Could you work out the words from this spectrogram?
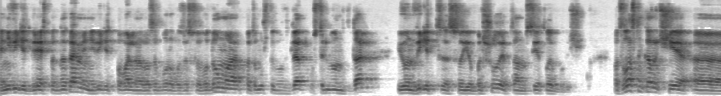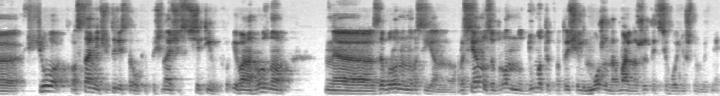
не видит грязь под ногами, не видит поваленного забора возле своего дома, потому что его взгляд устремлен вдаль, и он видит э, свое большое там світле будущее. От, власне кажучи, е, що останні 400 років, починаючи з часів Івана Грозного, заборонено росіянину. Росіяну заборонено думати про те, що він може нормально жити в сьогоднішньому дні.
